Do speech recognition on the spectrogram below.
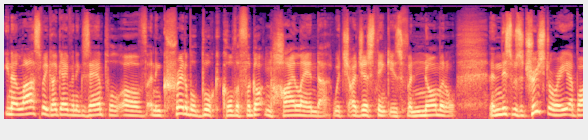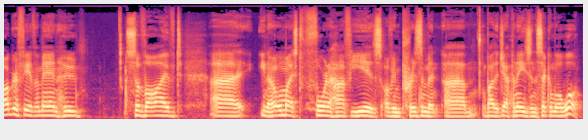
you know, last week I gave an example of an incredible book called The Forgotten Highlander, which I just think is phenomenal. And this was a true story, a biography of a man who survived, uh, you know, almost four and a half years of imprisonment um, by the Japanese in the Second World War,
